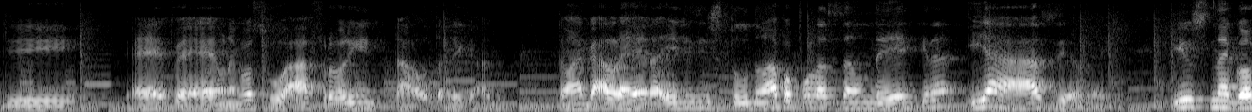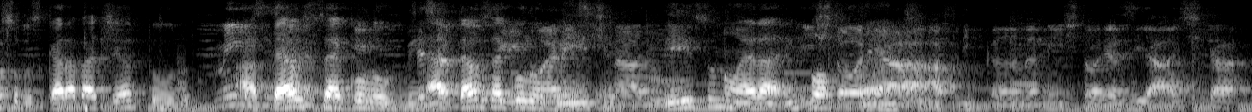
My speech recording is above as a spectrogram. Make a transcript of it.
de. É, véi, é um negócio afro-oriental, tá ligado? Então a galera, eles estudam a população negra e a Ásia, velho. E os negócios dos caras batiam tudo. Você até o século XX, até o século XX, isso não era importante. história africana, nem história asiática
